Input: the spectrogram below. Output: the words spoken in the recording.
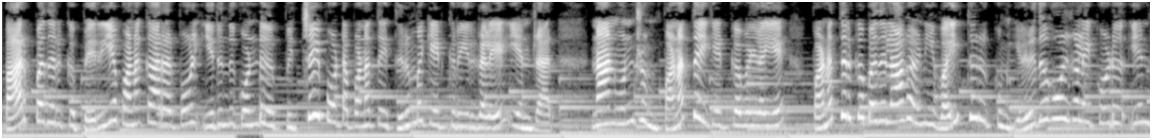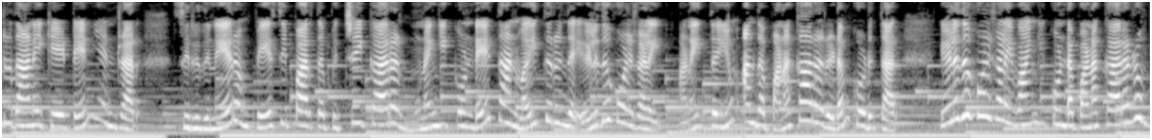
பார்ப்பதற்கு பெரிய பணக்காரர் போல் இருந்து கொண்டு பிச்சை போட்ட பணத்தை திரும்ப கேட்கிறீர்களே என்றார். நான் ஒன்றும் பணத்தை கேட்கவில்லையே. பணத்திற்கு பதிலாக நீ வைத்திருக்கும் எழுதுகோள்களை கொடு என்று தானே கேட்டேன் என்றார். சிறிது நேரம் பேசி பார்த்த பிச்சைக்காரர் முணங்கிக் கொண்டே தான் வைத்திருந்த எழுதுகோள்களை அனைத்தையும் அந்த பணக்காரரிடம் கொடுத்தார். எழுதுகோள்களை வாங்கிக் கொண்ட பணக்காரரும்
